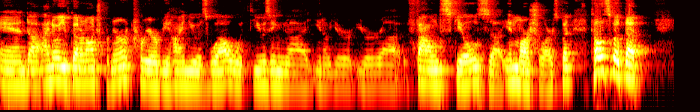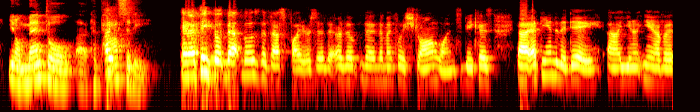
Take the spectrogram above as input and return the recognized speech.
And uh, I know you've got an entrepreneur career behind you as well with using uh, you know your your uh, found skills uh, in martial arts. But tell us about that you know mental uh, capacity. And I think that those are the best fighters, are the, are the, the, the mentally strong ones, because uh, at the end of the day, uh, you know, you have a,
